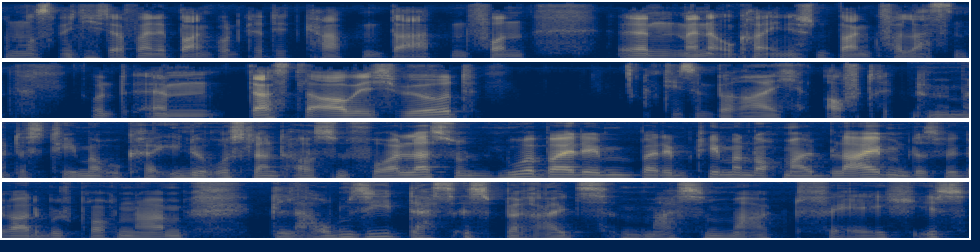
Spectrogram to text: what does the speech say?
und muss mich nicht auf meine Bank- und Kreditkartendaten von ähm, meiner ukrainischen Bank verlassen. Und ähm, das, glaube ich, wird diesem Bereich auftritt. Wenn man das Thema Ukraine, Russland außen vor lässt und nur bei dem, bei dem Thema nochmal bleiben, das wir gerade besprochen haben, glauben Sie, dass es bereits massenmarktfähig ist?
